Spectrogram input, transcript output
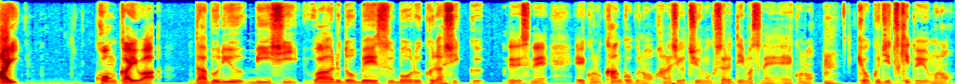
はい。今回は WBC ワールドベースボールクラシックでですね、えこの韓国の話が注目されていますね。えこの旭日旗というもの、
